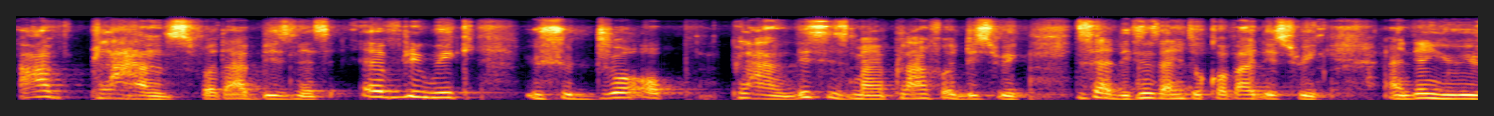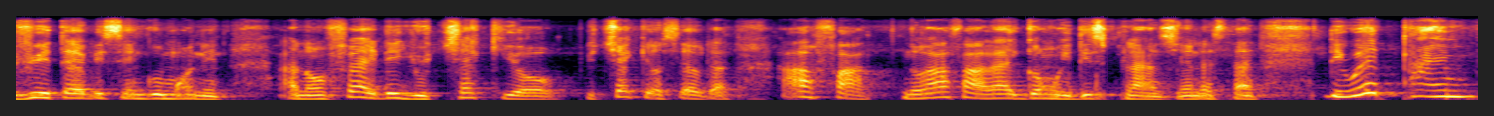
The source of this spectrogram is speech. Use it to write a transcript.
have plans for that business. Every week you should draw up plan. This is my plan for this week. These are the things I need to cover this week. And then you review it every single morning. And on Friday you check your you check yourself that how far, no, how far have I gone with these plans? You understand? The way time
